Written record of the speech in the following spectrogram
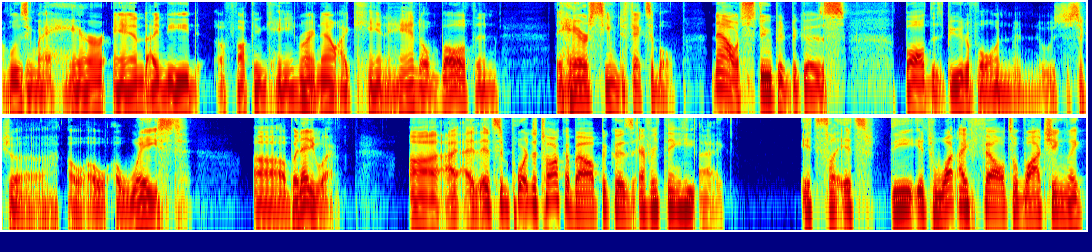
I'm losing my hair and I need a fucking cane right now. I can't handle both. And the hair seemed fixable. Now it's stupid because bald is beautiful and, and it was just such a, a, a waste. Uh, but anyway, uh, I, I, it's important to talk about because everything he, I, it's it's the it's what I felt watching like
